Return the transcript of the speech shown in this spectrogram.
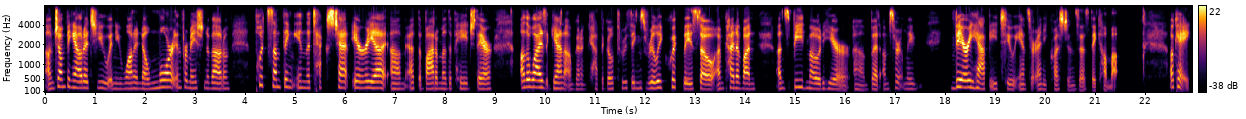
um, jumping out at you and you want to know more information about them, put something in the text chat area um, at the bottom of the page there. Otherwise, again, I'm going to have to go through things really quickly, so I'm kind of on, on speed mode here, um, but I'm certainly very happy to answer any questions as they come up. Okay,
